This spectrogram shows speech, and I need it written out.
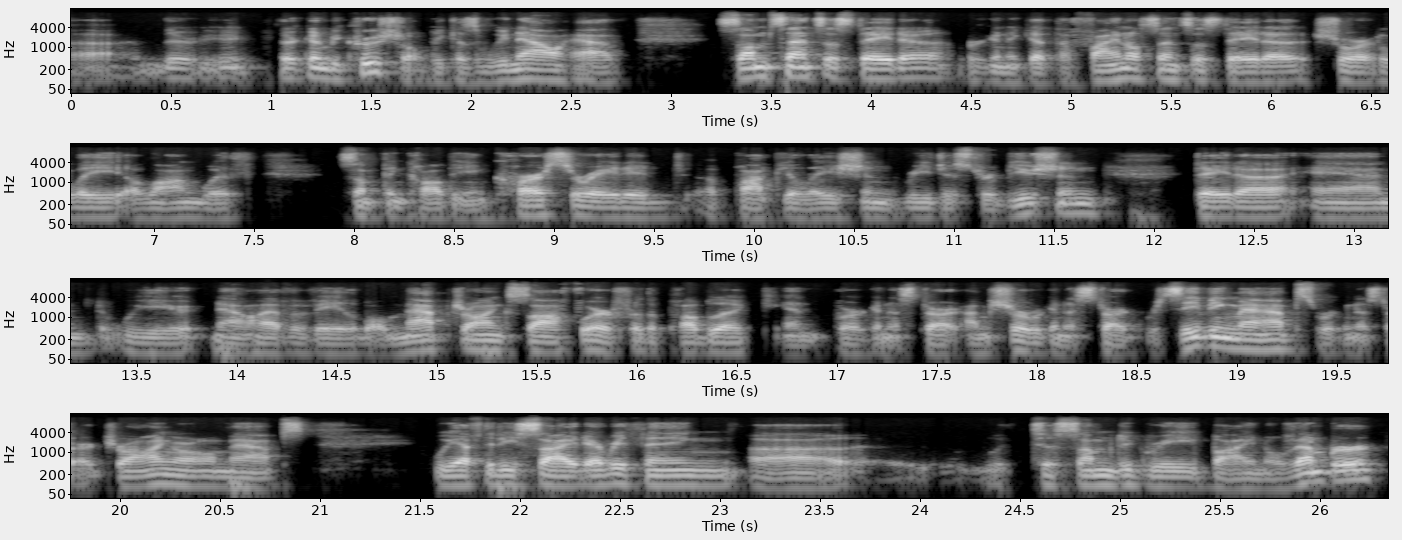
uh, they're, they're going to be crucial because we now have some census data. We're going to get the final census data shortly, along with something called the incarcerated uh, population redistribution data. And we now have available map drawing software for the public. And we're going to start, I'm sure we're going to start receiving maps. We're going to start drawing our own maps. We have to decide everything uh, to some degree by November.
